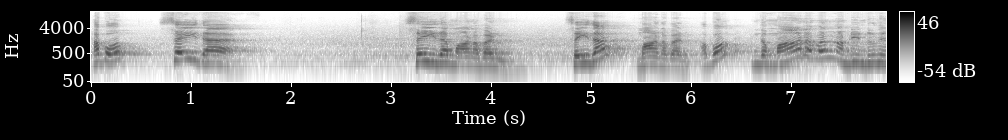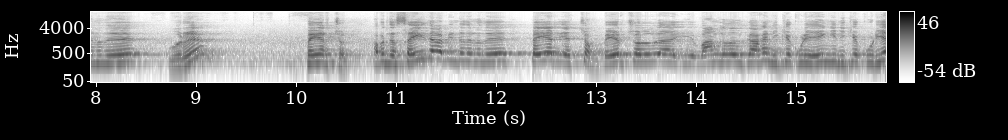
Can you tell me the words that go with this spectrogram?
அப்போ செய்த செய்த மாணவன். செய்த மாணவன். அப்போ இந்த மாணவன் அப்படின்றது என்னது? ஒரு பெயர் சொல். அப்போ இந்த செய்த அப்படின்றது என்னது? பெயர் எச்சம். பெயர் சொல் வாங்குவதற்காக நிற்கக்கூடிய ஏங்கி நிற்கக்கூடிய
